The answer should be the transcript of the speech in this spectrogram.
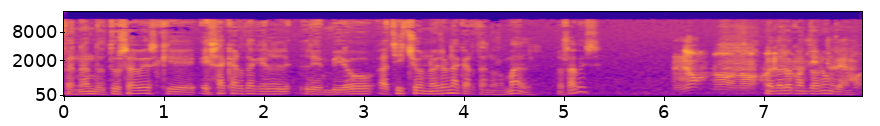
Fernando, tú sabes que esa carta que él le envió a Chicho no era una carta normal, ¿lo sabes? No, no, no. ¿No te lo contó nunca?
